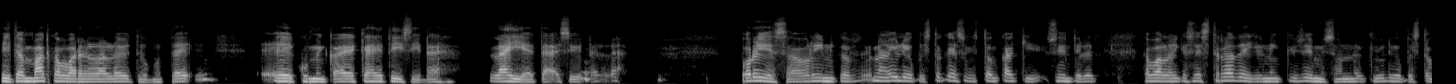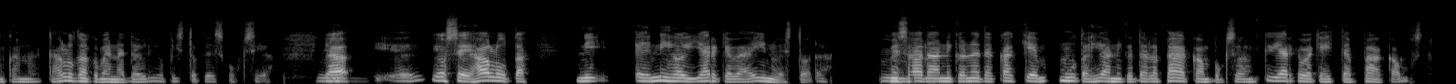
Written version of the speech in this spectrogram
Niitä matkan varrella löytyy, mutta ei, ei kumminkaan ehkä heti siinä lähietäisyydellä. Porissa oli niin kuin, nämä yliopistokeskukset on kaikki syntyneet. Tavallaan niin se strateginen kysymys on niin yliopiston kannalta, että halutaanko me näitä yliopistokeskuksia. Mm. Ja jos ei haluta, niin ei niihin ole järkevää investoida. Mm. Me saadaan niin näitä kaikkea muuta ihan niin täällä pääkampuksella, on järkevää kehittää pääkampusta.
